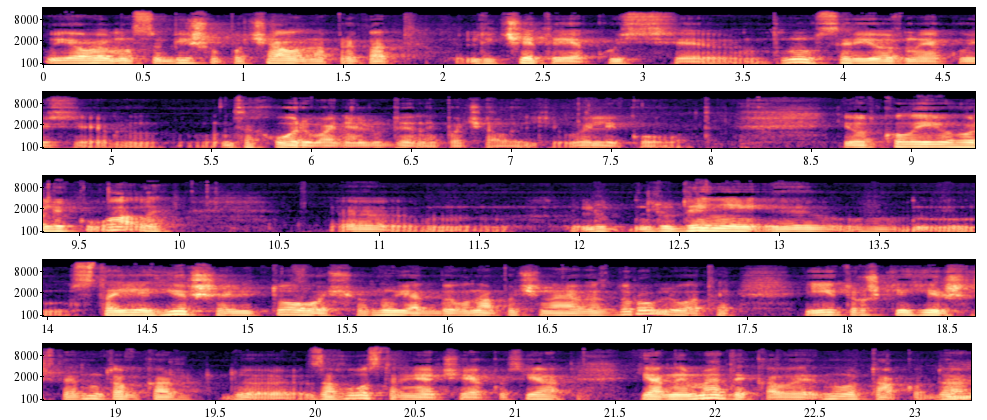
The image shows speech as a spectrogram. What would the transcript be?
уявимо собі, що почали, наприклад, лічити якусь е, ну, серйозну якусь е, захворювання людини почали лі- виліковувати. І от коли його лікували, е, людині е, стає гірше від того, що ну, якби вона починає виздоровлювати, їй трошки гірше стає. Ну там кажуть е, загострення чи якось. Я, я не медик, але ну отак от, да?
